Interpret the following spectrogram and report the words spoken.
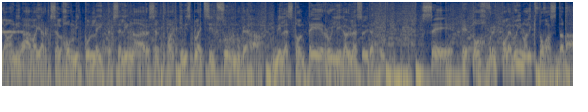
jaanipäeva järgsel hommikul leitakse linnaäärselt parkimisplatsilt surnukeha, millest on teerulliga üle sõidetud. See, et ohvrit pole võimalik tuvastada,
